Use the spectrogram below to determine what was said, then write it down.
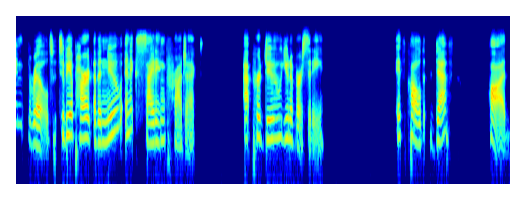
am thrilled to be a part of a new and exciting project at Purdue University. It's called Deaf Pods.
